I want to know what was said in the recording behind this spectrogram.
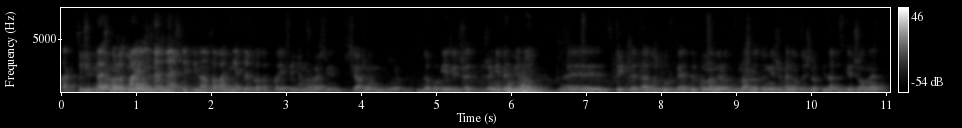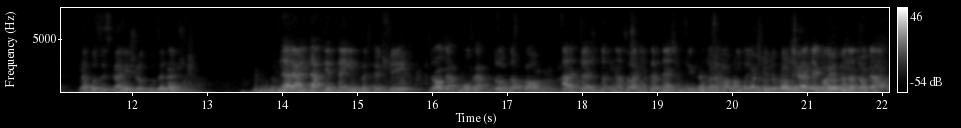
tak? Czyli, Czyli też korzystają z zewnętrznych finansowań, nie tylko za swoje No pieniądze. właśnie chciałbym dopowiedzieć, że, że nie będzie to y, stricte za gotówkę, tylko mamy, mam rozumieć, że będą te środki zabezpieczone na pozyskanie środków zewnętrznych. Na realizację tej inwestycji, droga Buka Drozdowo, ale też z dofinansowaniem zewnętrznym, czyli Funduszem. Ochrony Gruntów Rolnych, tak jak była robiona droga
